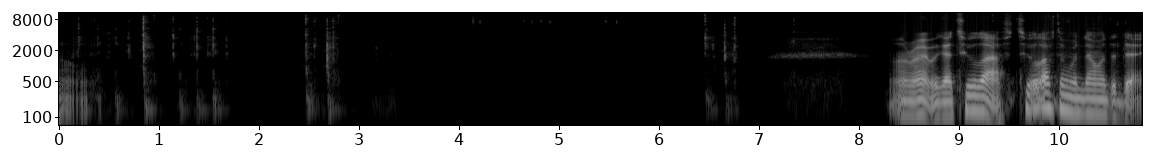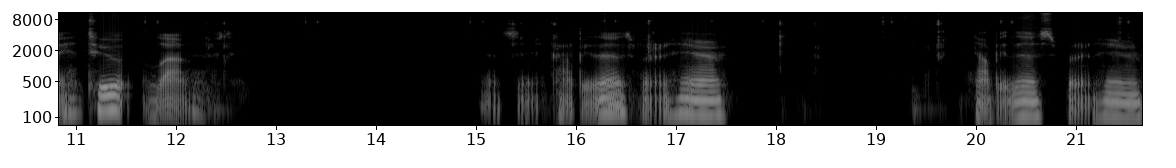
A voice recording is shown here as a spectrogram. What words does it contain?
Oh. All right, we got two left. Two left and we're done with the day. Two left. Let's see. Copy this, put it here. Copy this, put it here.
